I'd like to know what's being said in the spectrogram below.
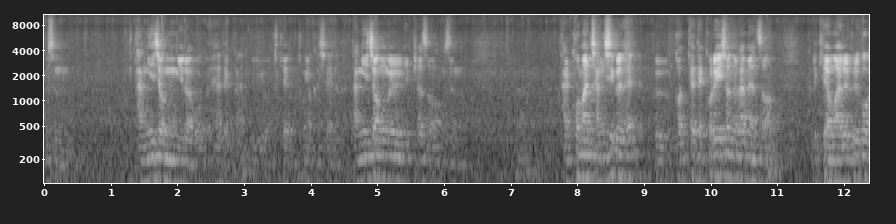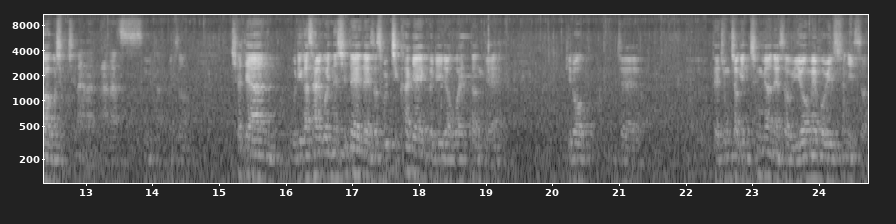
무슨 당의정이라고 해야 될까요? 이게 어떻게 통역하셔야 되나? 당의정을 입혀서 무슨 어, 달콤한 장식을 해, 그 겉에 데코레이션을 하면서 그렇게 영화를 끌고 가고 싶지는 않았, 않았습니다. 그래서 최대한 우리가 살고 있는 시대에 대해서 솔직하게 그리려고 했던 게 비록 이제 대중적인 측면에서 위험해 보일 수는 있어도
